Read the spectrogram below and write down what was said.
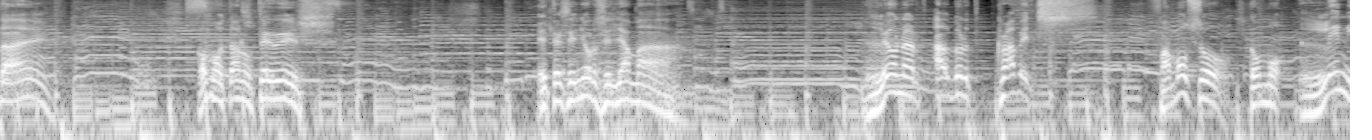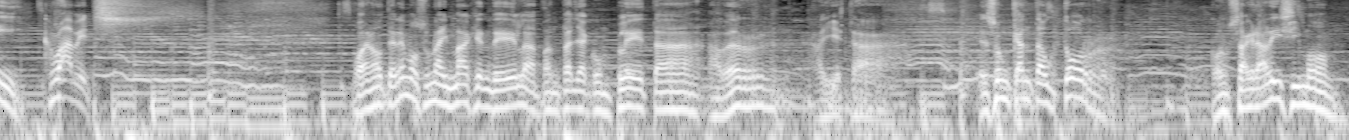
onda, eh? ¿Cómo están ustedes? Este señor se llama Leonard Albert Kravitz, famoso como Lenny Kravitz. Bueno, tenemos una imagen de él a pantalla completa. A ver, ahí está. Es un cantautor consagradísimo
